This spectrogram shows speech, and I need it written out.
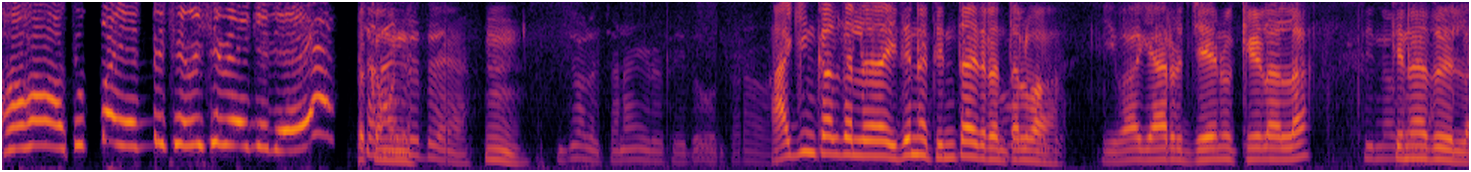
ಹಾ ಹಾ ತುಪ್ಪ ಎಡ್ಡು ಚೆವಿ ಚೆವಿ ಆಗಿದೆ. ಹ್ಮ್. ಚೆನ್ನಾಗಿರುತ್ತೆ. ಇದು ಒಂಥರ ಆಗಿನ ಕಾಲದಲ್ಲೆಲ್ಲ ಇದನ್ನ ತಿಂತಾ ಇದ್ರಂತಲ್ವಾ? ಇವಾಗ ಯಾರು ಜೇನು ಕೇಳಲ್ಲ ತಿನ್ನೋದು ಇಲ್ಲ.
